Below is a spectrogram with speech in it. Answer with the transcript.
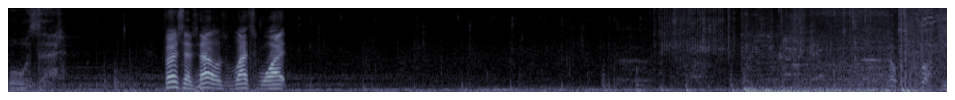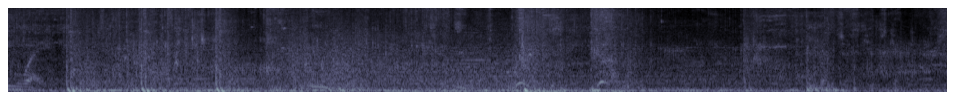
What was that? First step, that was that's what. No fucking way. It just keeps getting worse.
